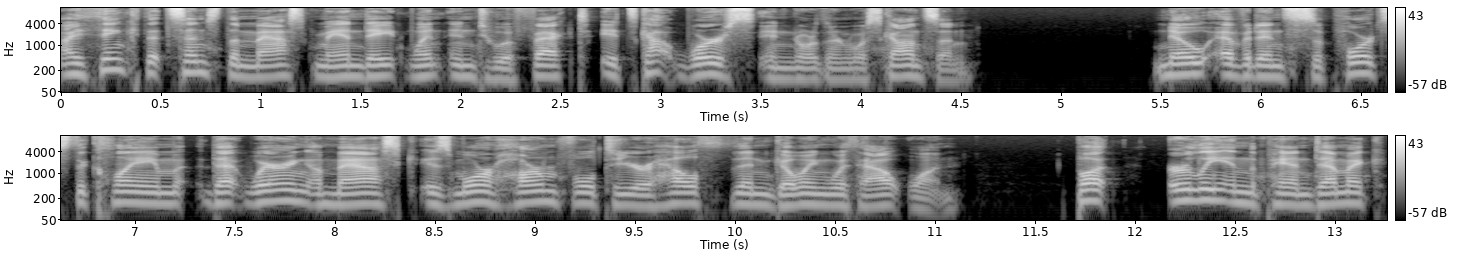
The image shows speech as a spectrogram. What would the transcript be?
I think that since the mask mandate went into effect, it's got worse in northern Wisconsin. No evidence supports the claim that wearing a mask is more harmful to your health than going without one. But early in the pandemic,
